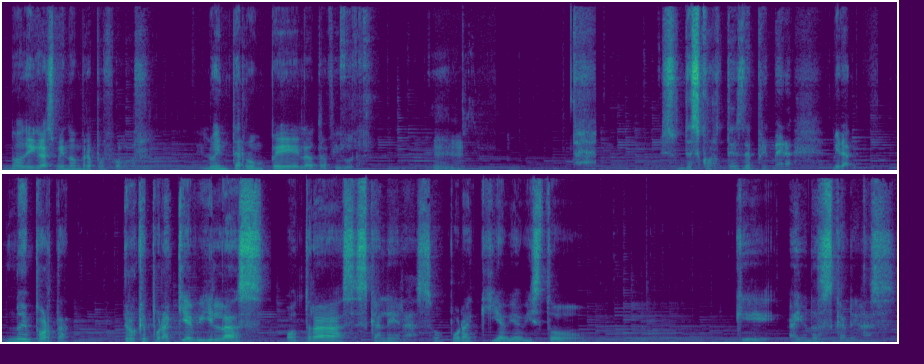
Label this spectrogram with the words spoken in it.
No digas mi nombre, por favor. Lo interrumpe la otra figura. Es un descortés de primera. Mira, no importa. Creo que por aquí vi las otras escaleras. O por aquí había visto que hay unas escaleras.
